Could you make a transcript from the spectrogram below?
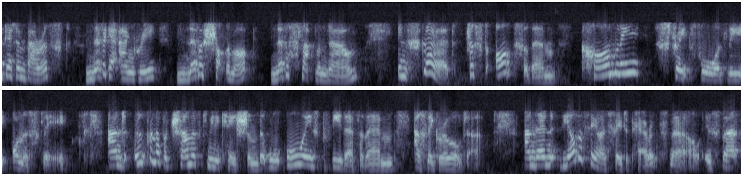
get embarrassed, never get angry, never shut them up, never slap them down. Instead, just answer them calmly, straightforwardly, honestly, and open up a channel of communication that will always be there for them as they grow older. And then the other thing I say to parents now is that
